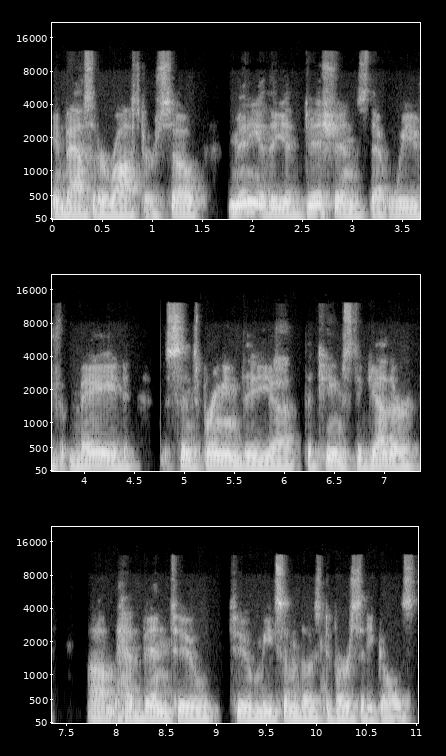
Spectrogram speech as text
ambassador roster. So many of the additions that we've made since bringing the, the teams together um, have been to, to meet some of those diversity goals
